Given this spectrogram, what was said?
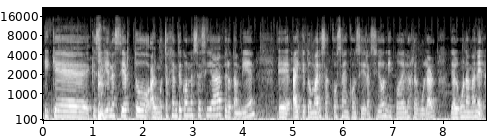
y que, que si bien es cierto, hay mucha gente con necesidad, pero también eh, hay que tomar esas cosas en consideración y poderlas regular de alguna manera.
